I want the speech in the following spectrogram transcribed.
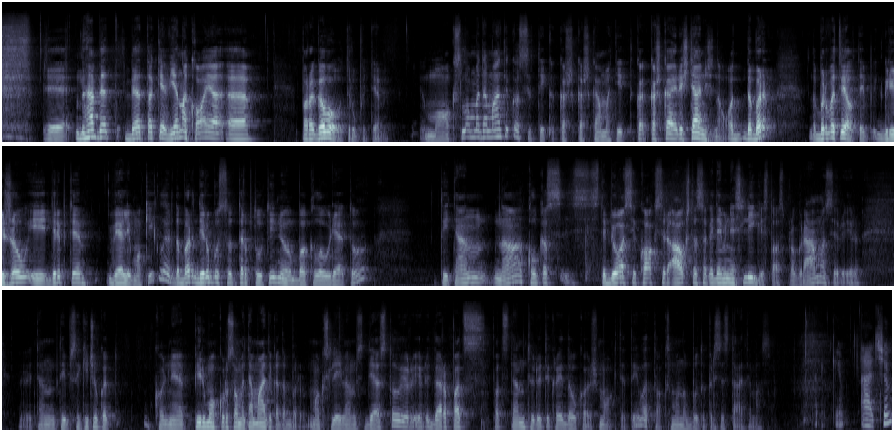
E, na, bet, bet tokia viena koja paragavau truputį mokslo matematikos, tai kaž, kažką matyti, kažką ir iš ten žinau. O dabar Dabar vat vėl taip grįžau į dirbti vėl į mokyklą ir dabar dirbu su tarptautiniu bakalaureatu. Tai ten, na, kol kas stebiuosi, koks yra aukštas akademinės lygis tos programos ir, ir ten taip sakyčiau, kad ko ne pirmo kurso matematiką dabar moksleiviams dėstau ir, ir dar pats, pats ten turiu tikrai daug ko išmokti. Tai va toks mano būtų prisistatymas. Ačiū.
